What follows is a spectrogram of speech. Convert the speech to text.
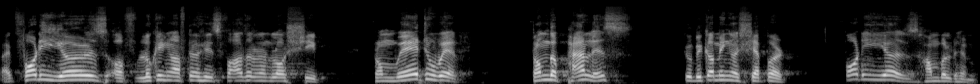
right? 40 years of looking after his father-in-law's sheep. From where to where? From the palace to becoming a shepherd. 40 years humbled him.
